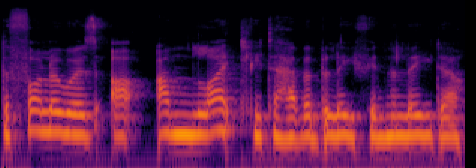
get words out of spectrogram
the followers are unlikely to have a belief in the leader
